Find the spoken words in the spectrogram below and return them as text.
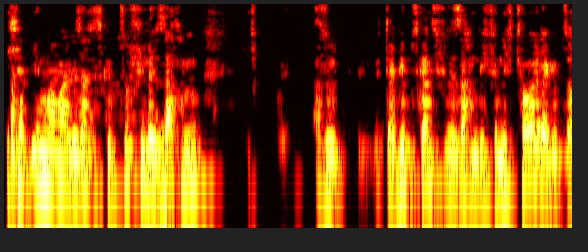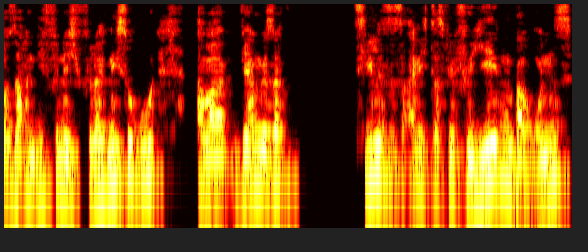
ich habe irgendwann mal gesagt, es gibt so viele Sachen. Also da gibt es ganz viele Sachen, die finde ich toll, da gibt es auch Sachen, die finde ich vielleicht nicht so gut. Aber wir haben gesagt, Ziel ist es eigentlich, dass wir für jeden bei uns,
